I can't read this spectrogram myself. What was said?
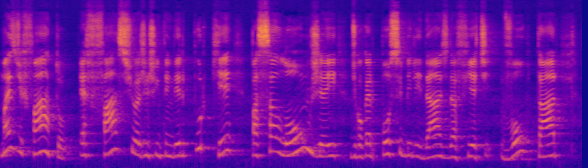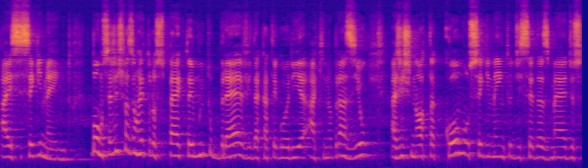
mas de fato é fácil a gente entender por que passa longe aí de qualquer possibilidade da Fiat voltar a esse segmento. Bom, se a gente fazer um retrospecto aí muito breve da categoria aqui no Brasil, a gente nota como o segmento de sedas médios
